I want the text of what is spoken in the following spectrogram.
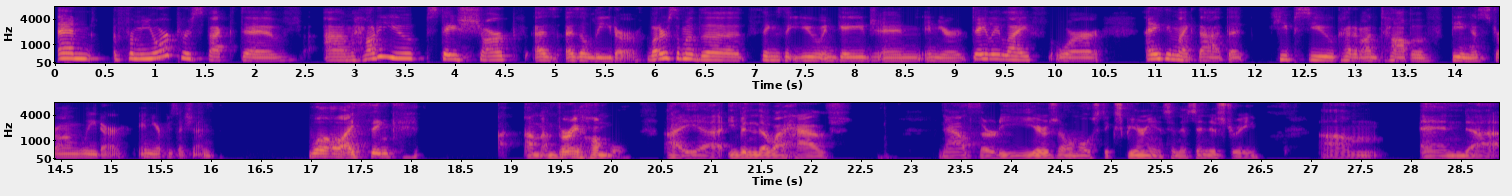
And from your perspective, um, how do you stay sharp as as a leader? What are some of the things that you engage in in your daily life or anything like that that keeps you kind of on top of being a strong leader in your position? Well, I think I'm, I'm very humble. I uh, even though I have now 30 years almost experience in this industry, um, and uh,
